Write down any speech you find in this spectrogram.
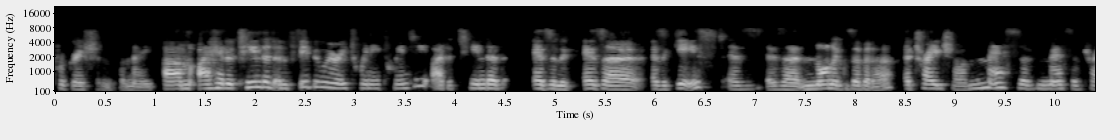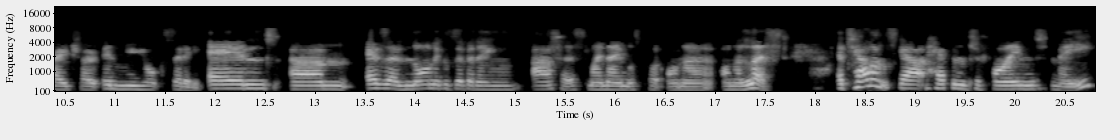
progression for me. Um, I had attended in February 2020. I'd attended as an as a as a guest as as a non-exhibitor a trade show a massive massive trade show in New York City and um, as a non-exhibiting artist my name was put on a on a list a talent scout happened to find me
